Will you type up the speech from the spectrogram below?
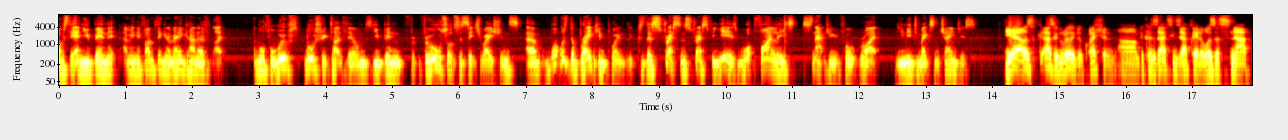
obviously, and you've been. I mean, if I'm thinking of any kind of like Wolf of Wall Street type films, you've been through all sorts of situations. Um, what was the breaking point? Because there's stress and stress for years. What finally snapped you? Thought, right, you need to make some changes. Yeah, was, that's a really good question um, because that's exactly it. It was a snap.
